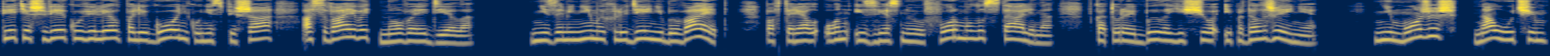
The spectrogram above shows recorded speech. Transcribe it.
Петя Швейку велел полегоньку, не спеша, осваивать новое дело. «Незаменимых людей не бывает», — повторял он известную формулу Сталина, в которой было еще и продолжение. «Не можешь — научим,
